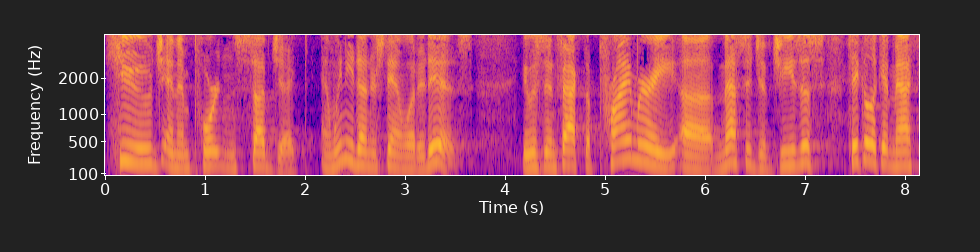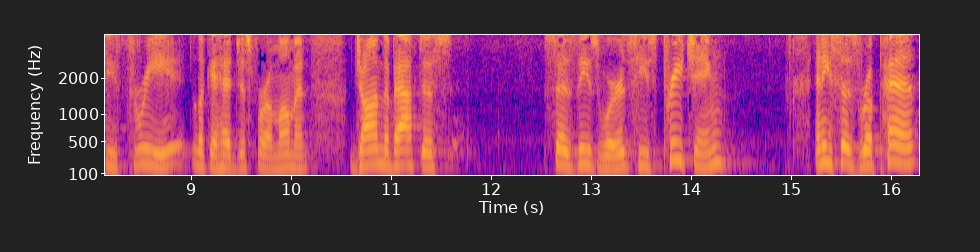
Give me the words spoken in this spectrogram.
huge and important subject, and we need to understand what it is. It was, in fact, the primary uh, message of Jesus. Take a look at Matthew 3. Look ahead just for a moment. John the Baptist says these words. He's preaching, and he says, Repent,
